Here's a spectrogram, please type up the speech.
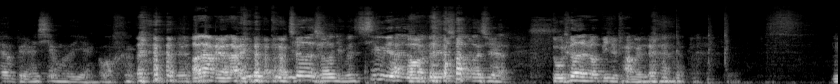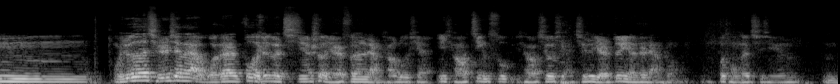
还有别人羡慕的眼光。好，那没有那没有。堵车的时候你们咻一下就直接穿过去。堵车的时候必须穿过去。嗯，我觉得其实现在我在做这个骑行社也是分了两条路线，一条竞速，一条休闲，其实也是对应的这两种。不同的骑行嗯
